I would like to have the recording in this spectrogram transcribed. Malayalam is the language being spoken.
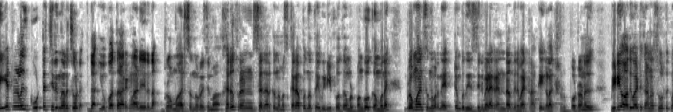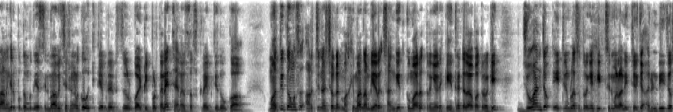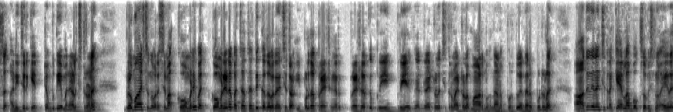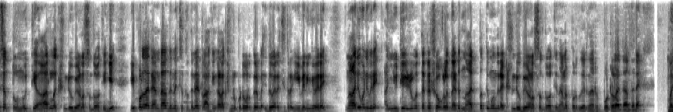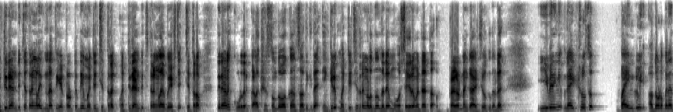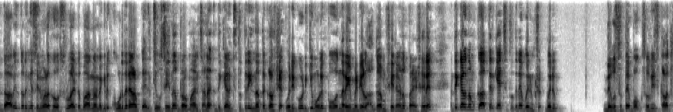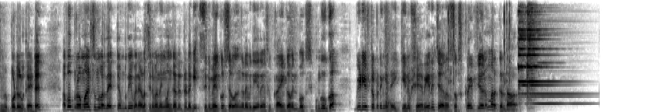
തിയേറ്ററുകളിൽ കൂട്ടച്ചിരി നിറച്ചുകൊണ്ട് ഇതാ യുവതാരങ്ങൾ അണിയിരുന്ന ബ്രൊമാൻസ് എന്ന് പറയുന്ന സിനിമ. ഹലോ ഫ്രണ്ട്സ് എല്ലാവർക്കും നമസ്കാരം. അപ്പം ഇന്നത്തെ വീഡിയോ നമ്മൾ പങ്കുവെക്കാൻ പോകുന്നത് ബ്രൊമാൻസ് എന്ന് പറയുന്ന ഏറ്റവും പുതിയ സിനിമയുടെ രണ്ടാം ദിനമായ ട്രാക്കിംഗ് കളക്ഷൻ റിപ്പോർട്ടാണ് വീഡിയോ ആദ്യമായിട്ട് കാണുന്ന സുഹൃത്തുക്കളാണെങ്കിൽ പുതിയ പുതിയ സിനിമാ വിശേഷങ്ങൾക്ക് ഒ ടി ടി അപ്ഡേറ്റ്സുകൾക്കുമായിട്ട് ഇപ്പോൾ തന്നെ ചാനൽ സബ്സ്ക്രൈബ് ചെയ്ത് നോക്കുക. മാത്യു തോമസ് അർജുൻ അശോകൻ മഹിമ നമ്പ്യാർ സംഗീത് കുമാർ തുടങ്ങിയവരെ കേന്ദ്ര കഥാപാത്രമാക്കി. Jo and Jo eighteen plus തുടങ്ങിയ ഹിറ്റ് സിനിമകൾ അണിയിച്ചിരിക്കുക. അരുൺ ഡി ജോസ് അണിയിച്ചിരിക്കുക ഏറ്റവും പുതിയ മലയാള ചിത്രമാണ്. ബ്രഹ്മാൻസ് എന്ന് പറയുന്ന സിനിമ കോമഡി കോമഡിയുടെ പശ്ചാത്തലത്തിൽ കഥ പറയുന്ന ചിത്രം ഇപ്പോഴത്തെ പ്രേക്ഷകർ പ്രേക്ഷകർക്ക് പ്രിയ പ്രിയങ്കരായിട്ടുള്ള ചിത്രമായിട്ടുള്ള മാറുന്നു എന്നാണ് പുറത്തു വരുന്ന റിപ്പോർട്ടുകൾ ആദ്യ ദിനം ചിത്രം കേരള ബോക്സ് ഓഫീസിൽ നിന്ന് ഏകദേശം തൊണ്ണൂറ്റി ആറ് ലക്ഷം രൂപയോളം സ്വന്തമാക്കിയെങ്കിൽ ഇപ്പോൾ രണ്ടാം ദിന ചിത്രത്തിന്റെ ട്രാക്കിംഗ് കളക്ഷൻ റിപ്പോർട്ട് പുറത്തു വരുമ്പോൾ ഇതുവരെ ചിത്രം ഈവനിംഗ് വരെ നാല് മണി വരെ അഞ്ഞൂറ്റി എഴുപത്തെട്ട് ഷോകളിൽ നിന്നായിട്ട് നാൽപ്പത്തി മൂന്ന് ലക്ഷം രൂപയോളം സ്വന്തമാക്കിയെന്നാണ് പുറത്തു വരുന്ന റിപ്പോർട്ടുകളെല്ലാം തന്നെ മറ്റ് രണ്ട് ചിത്രങ്ങൾ ഇതിന്റെ തിയേറ്ററോട്ടത്തെയും മറ്റ് ചിത്ര മറ്റ് രണ്ട് ചിത്രങ്ങളെ അപേക്ഷിച്ച് ചിത്രത്തിനാണ് കൂടുതൽ കളക്ഷൻ സ്വന്തമാക്കാൻ സാധിക്കുന്നത്. എങ്കിലും മറ്റ് ചിത്രങ്ങളൊന്നും തന്നെ മോശകരമല്ലാത്ത പ്രകടനം കാഴ്ചവെക്കുന്നുണ്ട്. ഈവനിങ് നൈറ്റ് ഷോസ് പൈങ്കിളി അതോടൊപ്പം തന്നെ ദാവീദ് തുടങ്ങിയ സിനിമകൾ ഹൗസ്ഫുള്ളായിട്ട് മാറുന്നുണ്ടെങ്കിൽ കൂടുതൽ ആൾക്കാർ ചൂസ് ചെയ്യുന്നത് ബ്രൊമാൻസ് ആണ്. എന്തൊക്കെയാണ് ചിത്രത്തിൽ ഇന്നത്തെ കളക്ഷൻ? ഒരു കോടിക്ക് മുകളിൽ പോകുമെന്നറിയാൻ വേണ്ടിയുള്ള ആകാംക്ഷയിലാണ് പ്രേക്ഷകർ എന്തൊക്കെയാണ് നമുക്ക് കാത്തിരിക്കാൻ ചിത്രത്തിന് വരും വരും ദിവസത്തെ ബോക്സ് ഓഫീസ് കളക്ഷൻ റിപ്പോർട്ടുകൾക്കായിട്ട് അപ്പോൾ ബ്രൊമാൻസ് എന്ന് പറയുന്ന ഏറ്റവും പുതിയ മലയാള സിനിമ നിങ്ങളും കണ്ടിട്ടുണ്ടെങ്കിൽ സിനിമയെക്കുറിച്ചുള്ള നിങ്ങളുടെ വിലയേറിയ അഭിപ്രായം കമന്റ് ബോക്സിൽ പങ്കുവെക്കുക വീഡിയോ ഇഷ്ടപ്പെട്ടെങ്കിൽ ലൈക്ക് ചെയ്യാനും ഷെയർ ചെയ്യാനും ചാനൽ സബ്സ്ക്രൈബ് ചെയ്യാനും മറക്കണ്ട.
